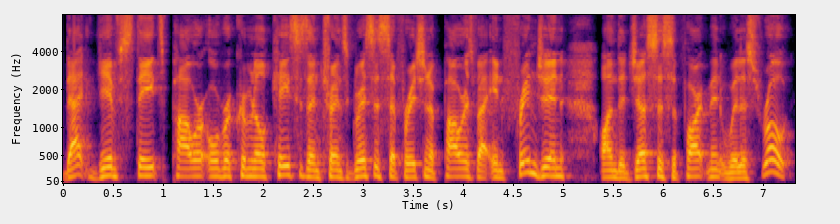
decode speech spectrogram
that gives states power over criminal cases and transgresses separation of powers by infringing on the Justice Department, Willis wrote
